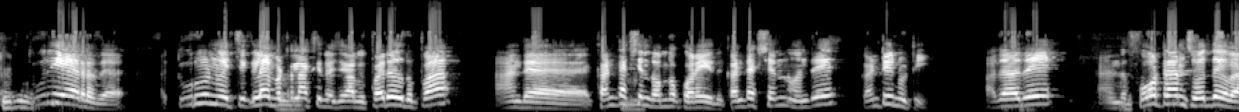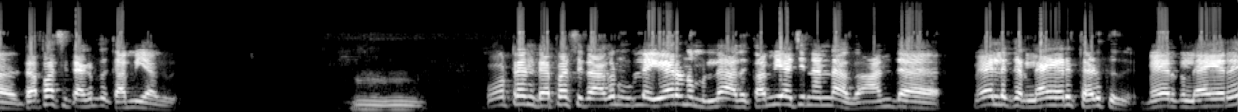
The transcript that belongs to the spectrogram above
துரு. ஏறுறது. துருன்னு வச்சுக்கலாம் மெட்டல் ஆக்சைடு வச்சுக்கலாம் அப்படி பருகிறப்ப அந்த கண்டக்ஷன் ரொம்ப குறையுது. கண்டக்ஷன் வந்து கண்டினியூட்டி அதாவது அந்த ஃபோட்டான்ஸ் வந்து டெபாசிட் ஆகிறது கம்மியாகுது. ஃபோட்டான் டெபாசிட் ஆகணும் உள்ள ஏறணும் இல்லை அது கம்மியாச்சுன்னா என்ன ஆகும் அந்த மேல இருக்கிற லேயரு தடுக்குது. மேல இருக்கிற லேயரு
